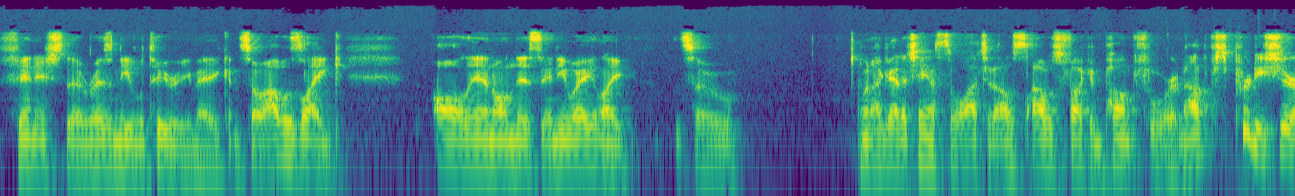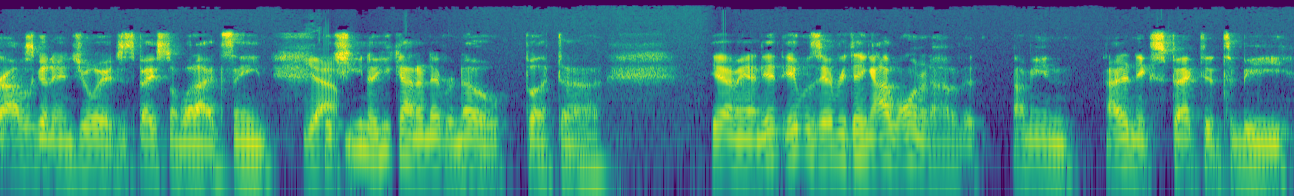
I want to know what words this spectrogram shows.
finished the Resident Evil 2 remake. And so I was like all in on this anyway. Like so, when I got a chance to watch it, I was I was fucking pumped for it, and I was pretty sure I was going to enjoy it just based on what I had seen. Yeah. Which you know you kind of never know, but uh, yeah, man, it it was everything I wanted out of it. I mean, I didn't expect it to be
